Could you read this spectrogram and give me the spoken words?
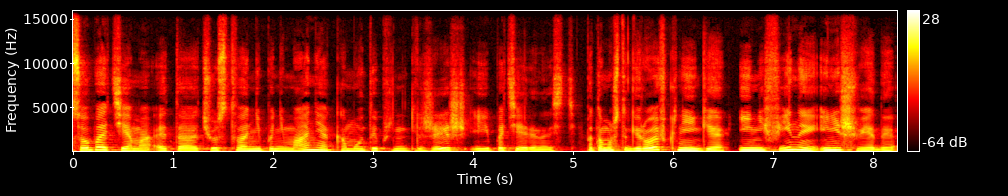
Особая тема — это чувство непонимания, кому ты принадлежишь, и потерянность. Потому что герои в книге и не финны, и не шведы,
